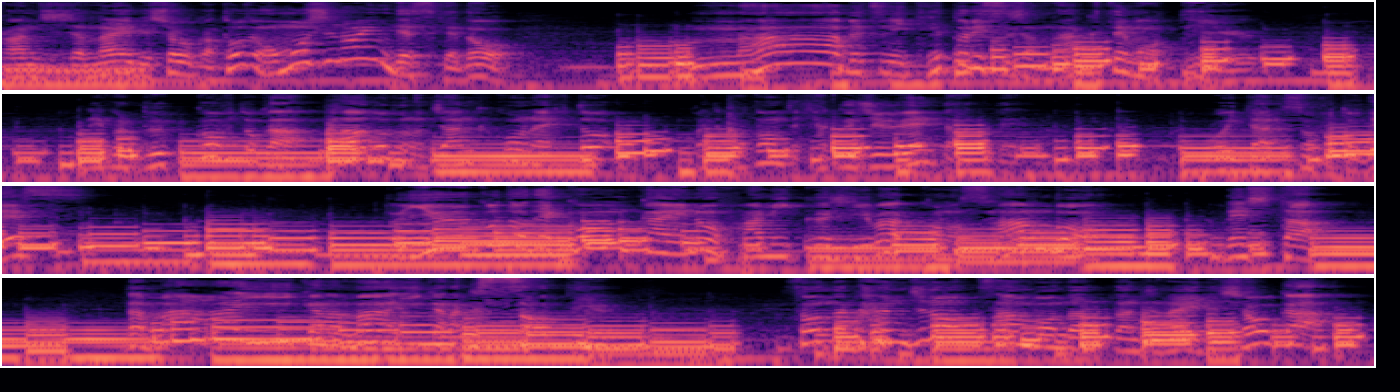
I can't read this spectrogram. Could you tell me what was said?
感じじゃないでしょうか。当然面白いんですけどまあ別にテトリスじゃなくてもっていう。ね、これブックオフとかハードオフのジャンクコーナー行くとこうやってポトンと110円ってあって置いてあるソフトです。ということで今回のファミくじはこの3本でした。だまあいいかなまあいいかなくっそっていう。そんな感じの3本だったんじゃないでしょうか。は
